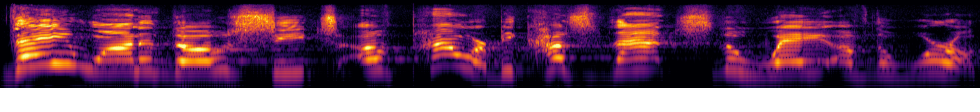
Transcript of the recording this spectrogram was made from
They wanted those seats of power because that's the way of the world.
